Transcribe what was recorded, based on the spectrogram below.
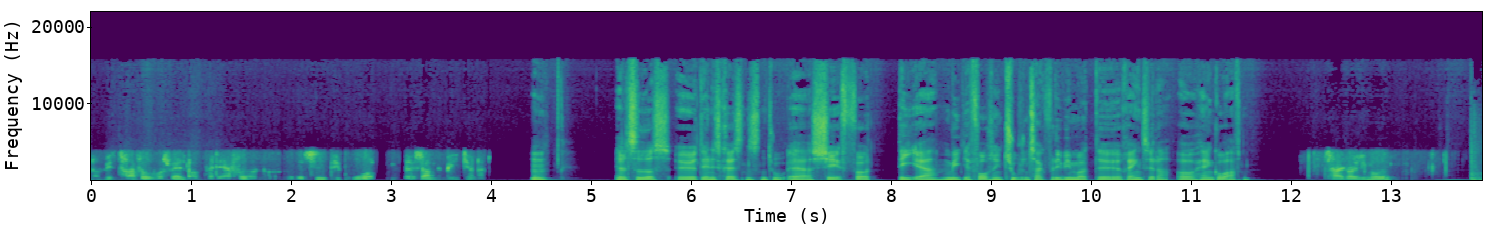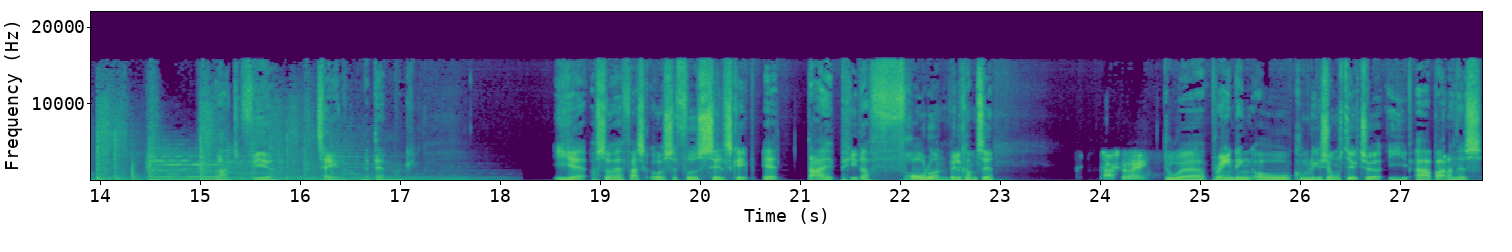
når vi træffer vores valg om, hvad det er for noget tid, vi bruger øh, sammen med medierne. Mm. Altid også. Øh, Dennis Christensen, du er chef for DR Medieforskning. Tusind tak, fordi vi måtte øh, ringe til dig, og have en god aften. Tak og i lige måde. Radio 4 taler med Danmark. Ja, og så har jeg faktisk også fået selskab af dig, Peter Frohlund. Velkommen til. Tak skal du have. Du er branding- og kommunikationsdirektør i Arbejdernes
